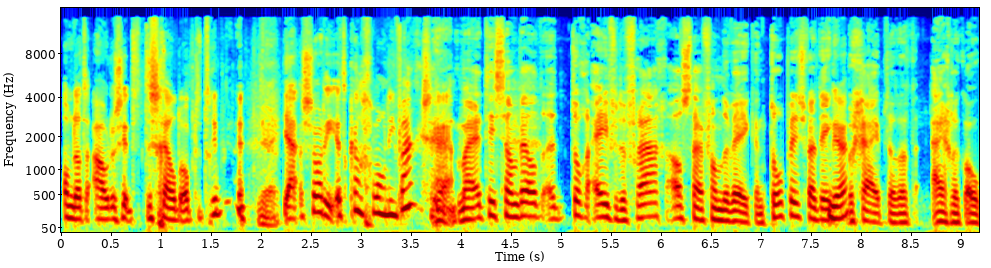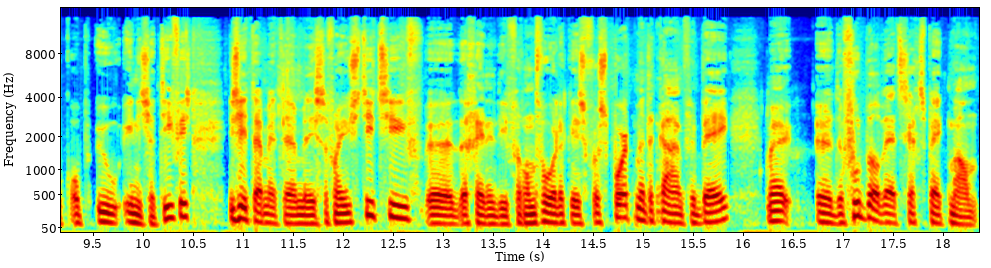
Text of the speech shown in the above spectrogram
omdat de ouders zitten te schelden op de tribune. Ja, ja sorry, het kan gewoon niet waar zijn. Ja, maar het is dan wel uh, toch even de vraag, als daar van de week een top is... wat ik ja? begrijp dat het eigenlijk ook op uw initiatief is. Je zit daar met de minister van Justitie... Uh, degene die verantwoordelijk is voor sport met de KNVB... maar uh, de voetbalwet, zegt Spekman,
